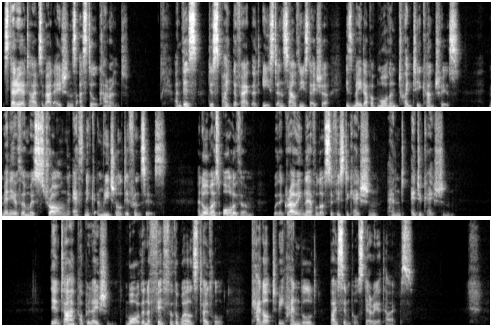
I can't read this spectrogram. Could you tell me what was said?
stereotypes about Asians are still current. And this despite the fact that East and Southeast Asia is made up of more than 20 countries, many of them with strong ethnic and regional differences and almost all of them with a growing level of sophistication and education. The entire population, more than a fifth of the world's total, cannot be handled by simple stereotypes.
